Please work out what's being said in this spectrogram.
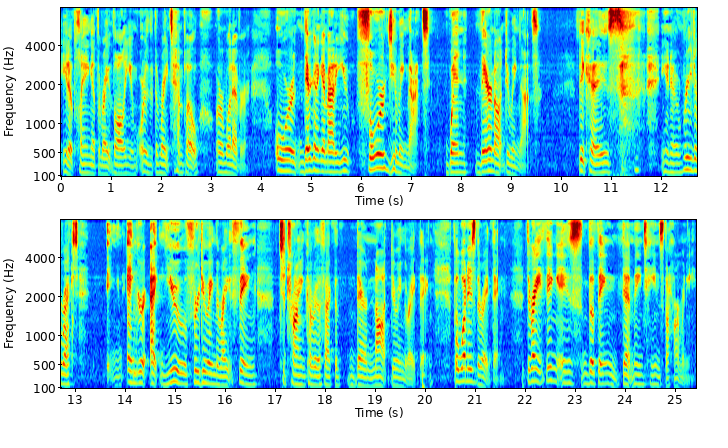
you know, playing at the right volume or the right tempo or whatever. Or they're going to get mad at you for doing that when they're not doing that. Because, you know, redirect anger at you for doing the right thing to try and cover the fact that they're not doing the right thing. But what is the right thing? The right thing is the thing that maintains the harmony,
